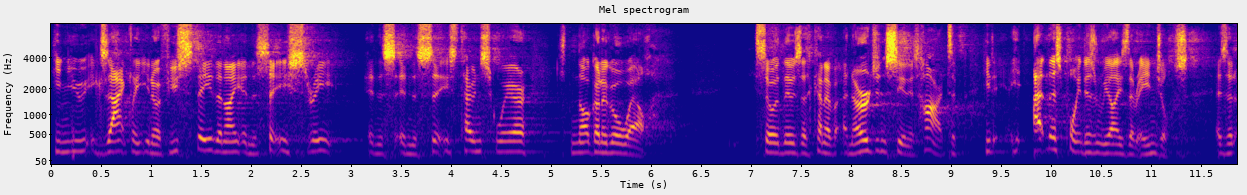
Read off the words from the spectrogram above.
He knew exactly, you know, if you stay the night in the city street, in the, in the city's town square, it's not going to go well. So there's a kind of an urgency in his heart. To, he, he, at this point, he doesn't realize they're angels. There's an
